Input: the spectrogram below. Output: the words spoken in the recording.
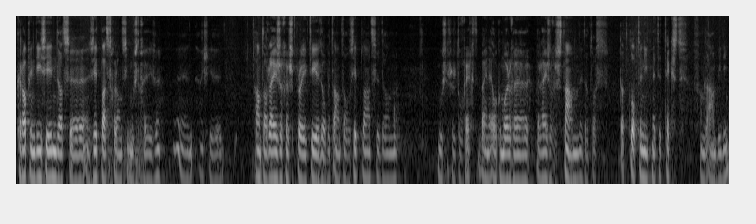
Krap in die zin dat ze een zitplaatsgarantie moesten geven. En als je het aantal reizigers projecteerde op het aantal zitplaatsen, dan moesten er toch echt bijna elke morgen reizigers staan. Dat, was, dat klopte niet met de tekst van de aanbieding.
